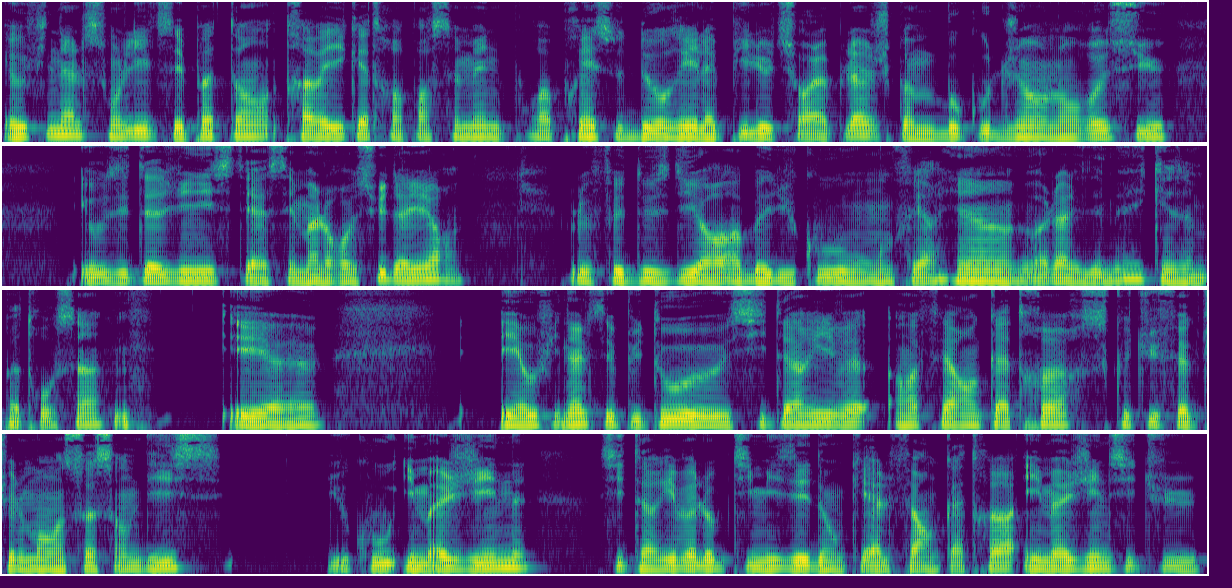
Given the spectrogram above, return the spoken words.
Et au final, son livre, c'est pas tant travailler 4 heures par semaine pour après se dorer la pilule sur la plage, comme beaucoup de gens l'ont reçu, et aux États-Unis, c'était assez mal reçu d'ailleurs. Le fait de se dire, ah bah du coup, on fait rien, voilà, les Américains aiment pas trop ça. et, euh, et au final, c'est plutôt, euh, si t'arrives à faire en 4 heures ce que tu fais actuellement en 70, du coup, imagine, si tu arrives à l'optimiser donc et à le faire en 4 heures, imagine si tu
